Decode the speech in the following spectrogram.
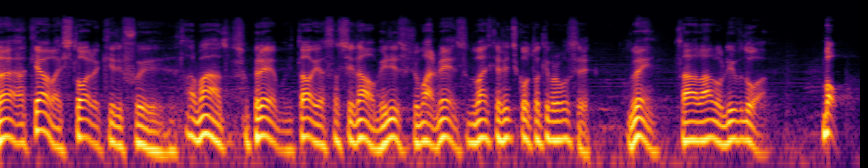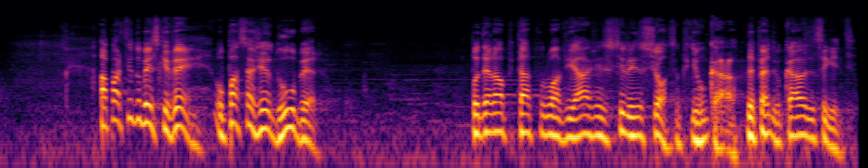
Né? Aquela história que ele foi armado, Supremo e tal, e assassinar o ministro Gilmar Mendes, tudo mais que a gente contou aqui para você. Tudo bem? Está lá no livro do homem. Bom, a partir do mês que vem, o passageiro do Uber poderá optar por uma viagem silenciosa, pedir um carro. Você pede o carro diz o seguinte:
